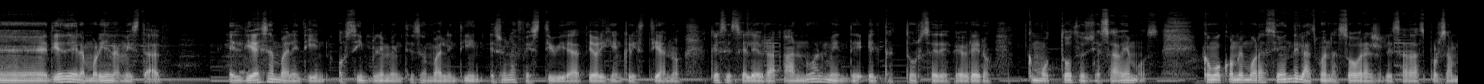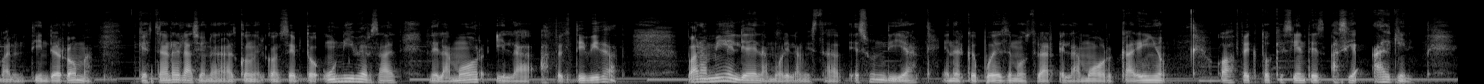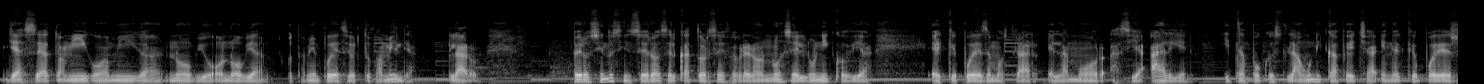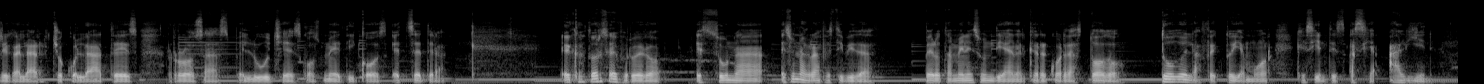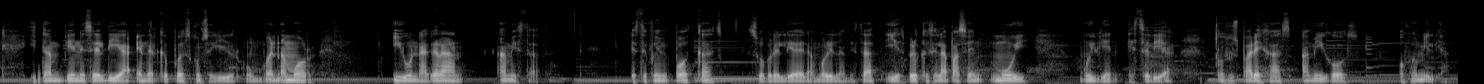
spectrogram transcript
Eh, día del Amor y la Amistad. El Día de San Valentín o simplemente San Valentín es una festividad de origen cristiano que se celebra anualmente el 14 de febrero, como todos ya sabemos, como conmemoración de las buenas obras realizadas por San Valentín de Roma, que están relacionadas con el concepto universal del amor y la afectividad. Para mí el Día del Amor y la Amistad es un día en el que puedes demostrar el amor, cariño o afecto que sientes hacia alguien, ya sea tu amigo, amiga, novio o novia, o también puede ser tu familia, claro. Pero siendo sinceros, el 14 de febrero no es el único día el que puedes demostrar el amor hacia alguien y tampoco es la única fecha en el que puedes regalar chocolates, rosas, peluches, cosméticos, etc. El 14 de febrero es una, es una gran festividad, pero también es un día en el que recuerdas todo, todo el afecto y amor que sientes hacia alguien. Y también es el día en el que puedes conseguir un buen amor y una gran amistad. Este fue mi podcast sobre el Día del Amor y la Amistad y espero que se la pasen muy, muy bien este día con sus parejas, amigos o familia.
